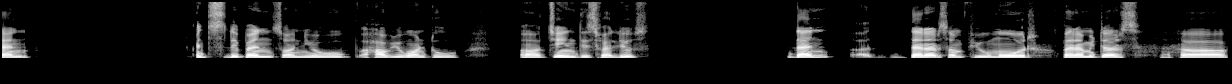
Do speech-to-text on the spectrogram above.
10 it depends on you how you want to uh, change these values then uh, there are some few more parameters uh,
